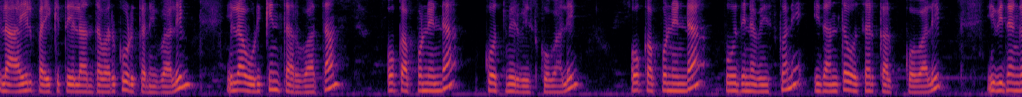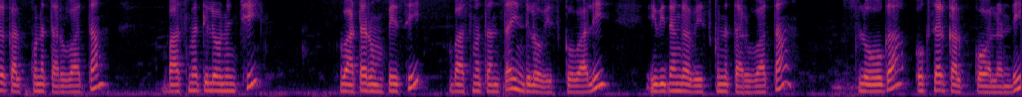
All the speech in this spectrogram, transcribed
ఇలా ఆయిల్ పైకి తేలేంత వరకు ఉడకనివ్వాలి. ఇలా ఉడికిన తర్వాత ఒక కప్పు నిండా కొత్తిమీర వేసుకోవాలి. ఒక కప్పు నిండా పుదీనా వేసుకొని ఇదంతా ఒకసారి కలుపుకోవాలి. ఈ విధంగా కలుపుకున్న తర్వాత బాస్మతిలో నుంచి వాటర్ ఉంపేసి బాస్మతి అంతా ఇందులో వేసుకోవాలి. ఈ విధంగా వేసుకున్న తర్వాత స్లోగా ఒకసారి కలుపుకోవాలండి.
